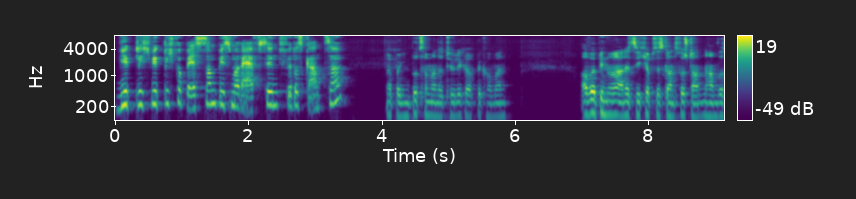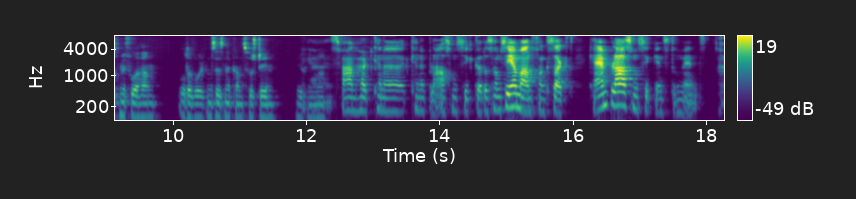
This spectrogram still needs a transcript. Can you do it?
wirklich, wirklich verbessern, bis wir reif sind für das Ganze. Ein paar Inputs haben wir natürlich auch bekommen. Aber ich bin nur auch nicht sicher, ob sie es ganz verstanden haben, was wir vorhaben. Oder wollten sie es nicht ganz verstehen. Immer. Es waren halt keine, keine Blasmusiker, das haben sie am Anfang gesagt. Kein Blasmusikinstrument.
